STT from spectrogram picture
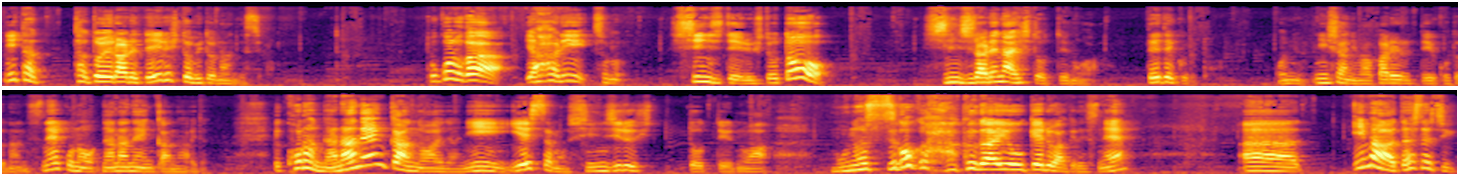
にた例えられている人々なんですよ。ところがやはりその信じている人と信じられない人っていうのが出てくると。2社に分かれるっていうことなんですね。この7年間の間。でこの7年間の間にイエス様を信じる人っていうのはものすごく迫害を受けるわけですね。あ今私たち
